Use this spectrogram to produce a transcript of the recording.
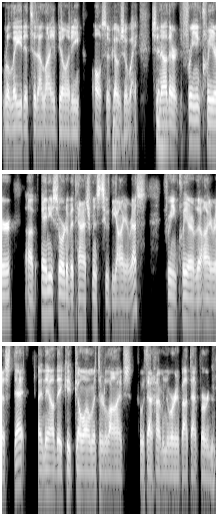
related to that liability also mm-hmm. goes away. So yeah. now they're free and clear of any sort of attachments to the IRS, free and clear of the IRS debt, and now they could go on with their lives without having to worry about that burden.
